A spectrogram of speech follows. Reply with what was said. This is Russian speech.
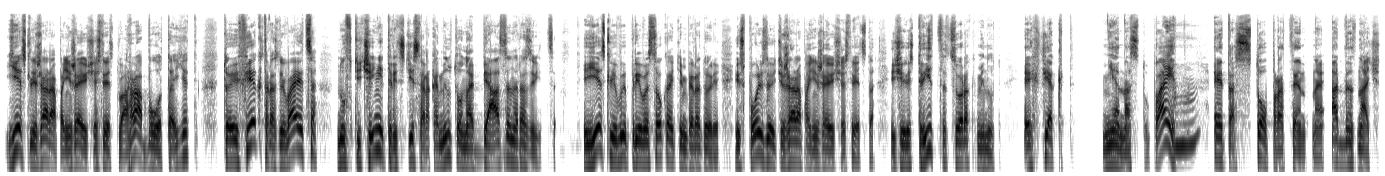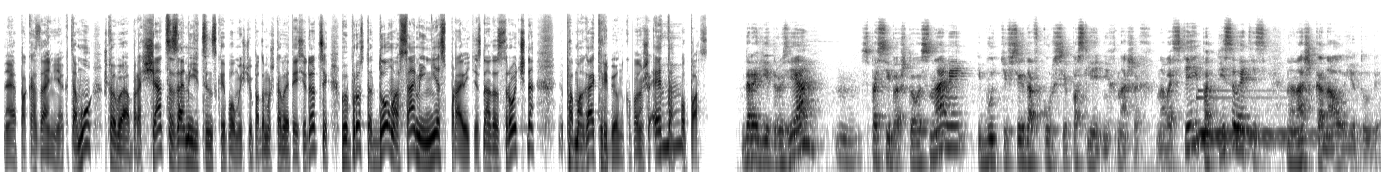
Если жаропонижающее средство работает, то эффект развивается ну, в течение 30-40 минут, он обязан развиться. И если вы при высокой температуре используете жаропонижающее средство, и через 30-40 минут эффект не наступает, угу. это стопроцентное, однозначное показание к тому, чтобы обращаться за медицинской помощью, потому что в этой ситуации вы просто дома сами не справитесь. Надо срочно помогать ребенку, потому что угу. это опасно. Дорогие друзья, спасибо, что вы с нами и будьте всегда в курсе последних наших новостей. Подписывайтесь на наш канал в YouTube.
